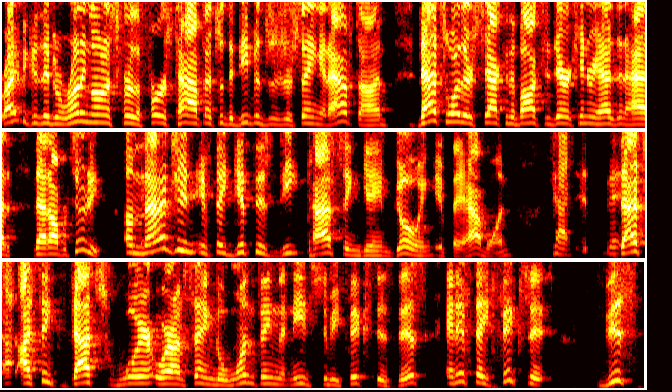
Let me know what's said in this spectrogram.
Right? Because they've been running on us for the first half. That's what the defenses are saying at halftime. That's why they're stacking the box, and Derrick Henry hasn't had that opportunity. Imagine if they get this deep passing game going, if they have one. That's I think that's where where I'm saying the one thing that needs to be fixed is this. And if they fix it, this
